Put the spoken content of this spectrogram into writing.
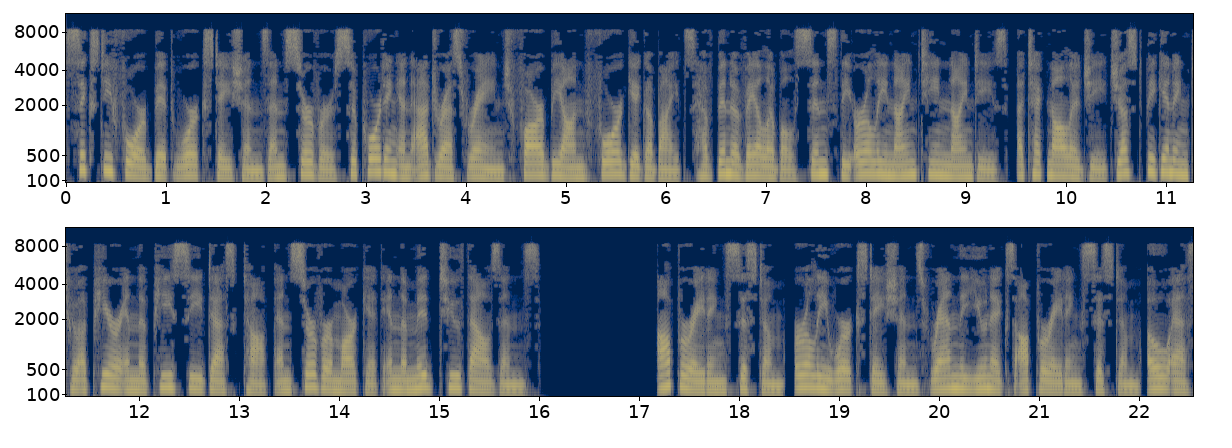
64-bit workstations and servers supporting an address range far beyond 4 GB have been available since the early 1990s, a technology just beginning to appear in the PC desktop and server market in the mid-2000s. Operating system – Early workstations ran the Unix operating system OS,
